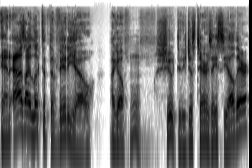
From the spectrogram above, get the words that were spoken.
And as I looked at the video, I go, hmm, shoot, did he just tear his ACL there?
